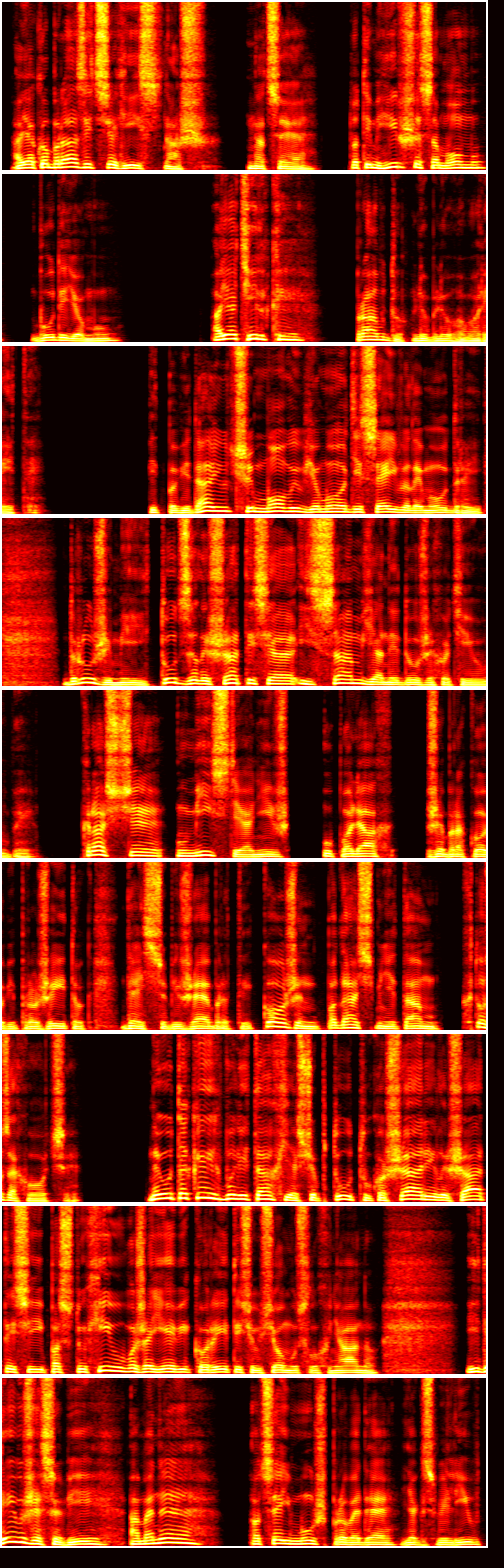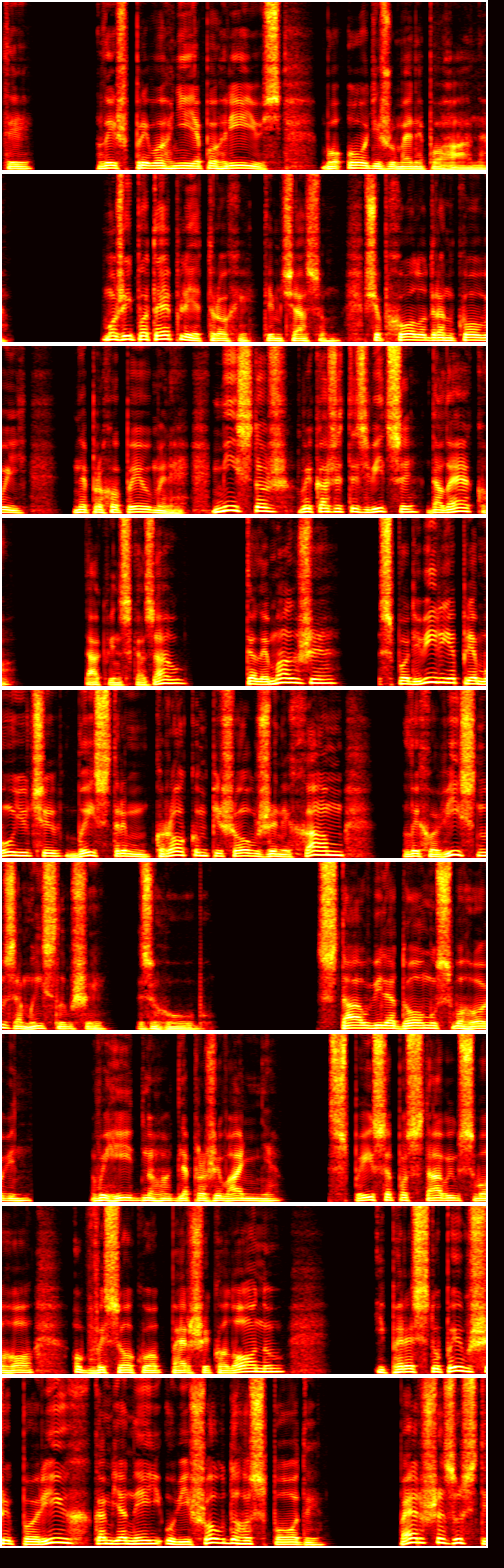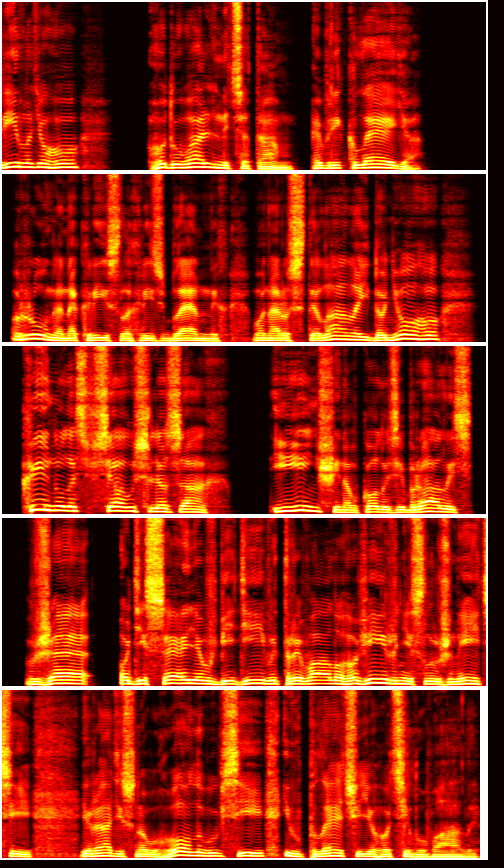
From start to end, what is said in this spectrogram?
А як образиться гість наш на це, то тим гірше самому буде йому. А я тільки правду люблю говорити. Відповідаючи, мовив йому Одісей велемудрий. Друже мій, тут залишатися і сам я не дуже хотів би. Краще у місті, аніж у полях жебракові прожиток, десь собі жебрати, кожен подасть мені там, хто захоче. Не у таких бо літах я, щоб тут, у кошарі, лишатись і пастухів божаєві коритись у всьому слухняно. Іди вже собі, а мене оцей муж проведе, як звелів ти. Лиш при вогні я погріюсь, бо одіж у мене погана. Може, й потепліє трохи тим часом, щоб холод ранковий не прохопив мене. Місто ж, ви кажете, звідси далеко. Так він сказав. Телемах же, з подвір'я прямуючи, бистрим кроком пішов женихам, лиховісну замисливши згубу. Став біля дому свого він, вигідного для проживання, списа поставив свого об високу обперши колону і, переступивши поріг, кам'яний увійшов до господи. Перша зустріла його годувальниця там, Евріклея. Руна на кріслах різьбленних вона розстилала і до нього кинулась вся у сльозах, і інші навколо зібрались вже Одіссея в біді витривалого вірні служниці, і радісно в голову всі і в плечі його цілували.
